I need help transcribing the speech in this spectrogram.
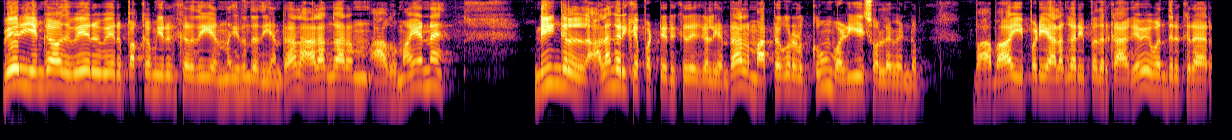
வேறு எங்காவது வேறு வேறு பக்கம் இருக்கிறது என் இருந்தது என்றால் அலங்காரம் ஆகுமா என்ன? நீங்கள் அலங்கரிக்கப்பட்டிருக்கிறீர்கள் என்றால் மற்றவர்களுக்கும் வழியை சொல்ல வேண்டும். பாபா இப்படி அலங்கரிப்பதற்காகவே வந்திருக்கிறார்.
